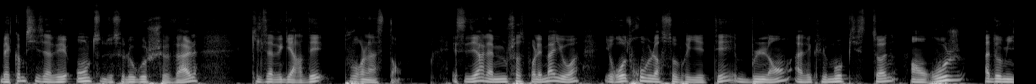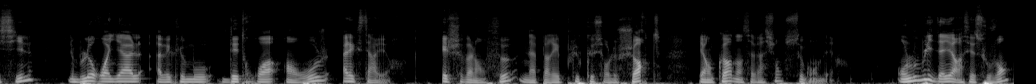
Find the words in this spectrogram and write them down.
mais comme s'ils avaient honte de ce logo cheval qu'ils avaient gardé pour l'instant. Et c'est d'ailleurs la même chose pour les maillots. Hein. Ils retrouvent leur sobriété blanc avec le mot piston en rouge à domicile, bleu royal avec le mot Détroit en rouge à l'extérieur. Et le cheval en feu n'apparaît plus que sur le short et encore dans sa version secondaire. On l'oublie d'ailleurs assez souvent,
